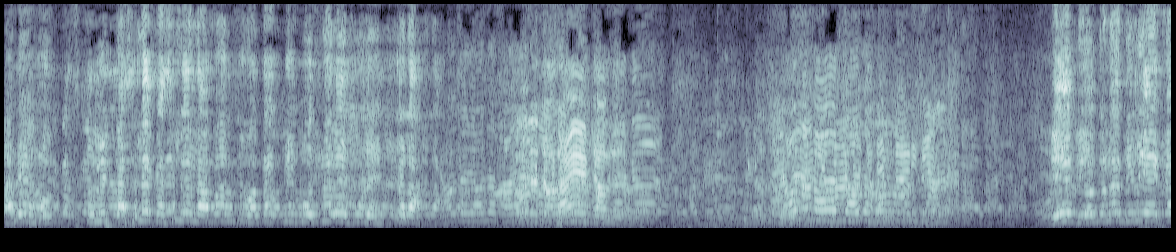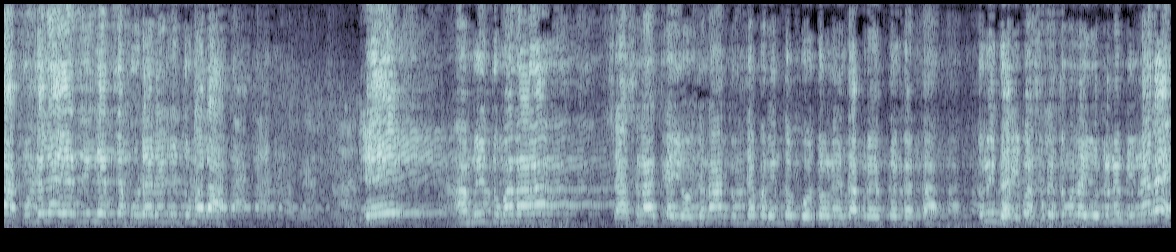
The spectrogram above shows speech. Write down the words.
अरे हो तुम्ही कसले कसले लाभार्थी होतात? मी बोलणार आहे पुढे. चला. एक योजना दिली आहे का? कुठल्या या जिल्ह्यातल्या पुढाऱ्यांनी तुम्हाला? हे आम्ही तुम्हाला शासनाच्या योजना तुमच्यापर्यंत पोहोचवण्याचा प्रयत्न करतात. तुम्ही घरी बसले तुम्हाला योजना मिळणार आहे?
